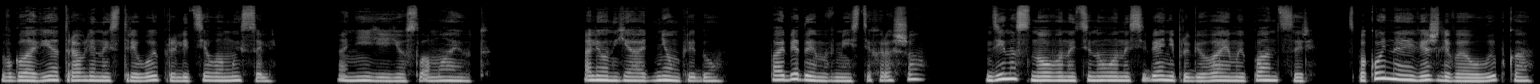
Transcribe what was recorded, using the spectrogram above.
В голове отравленной стрелой пролетела мысль. Они ее сломают. «Ален, я днем приду. Пообедаем вместе, хорошо?» Дина снова натянула на себя непробиваемый панцирь. Спокойная, вежливая улыбка,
